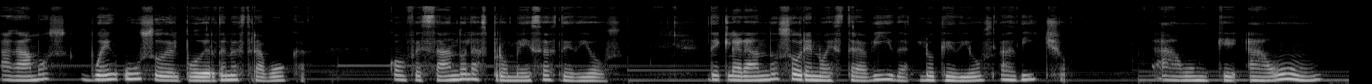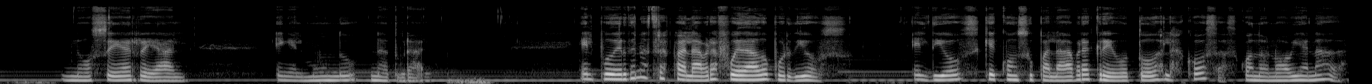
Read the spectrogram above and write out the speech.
Hagamos buen uso del poder de nuestra boca, confesando las promesas de Dios, declarando sobre nuestra vida lo que Dios ha dicho, aunque aún no sea real en el mundo natural. El poder de nuestras palabras fue dado por Dios, el Dios que con su palabra creó todas las cosas cuando no había nada.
